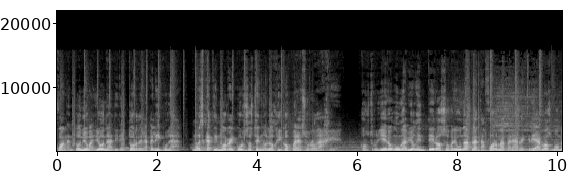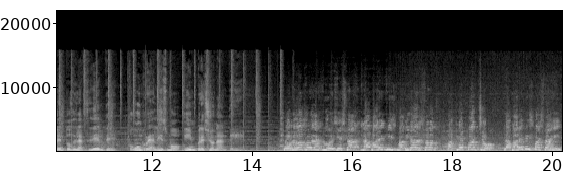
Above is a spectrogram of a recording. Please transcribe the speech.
Juan Antonio Bayona, director de la película, no escatimó recursos tecnológicos para su rodaje. Construyeron un avión entero sobre una plataforma para recrear los momentos del accidente con un realismo impresionante. Por debajo de las nubes y está la pared misma, mirad, está la... aquí el Pancho, la pared misma está ahí,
